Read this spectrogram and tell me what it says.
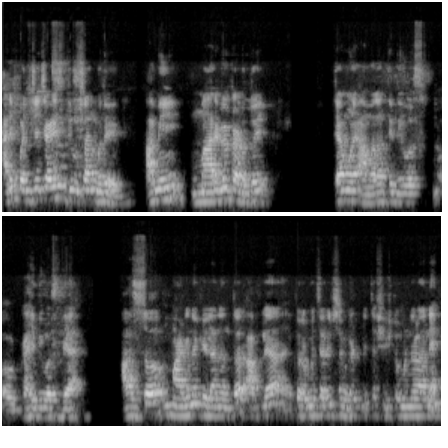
आणि पंचेचाळीस दिवसांमध्ये आम्ही मार्ग काढतोय त्यामुळे आम्हाला ते दिवस काही दिवस द्या. असं मागणं केल्यानंतर आपल्या कर्मचारी संघटनेच्या शिष्टमंडळाने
